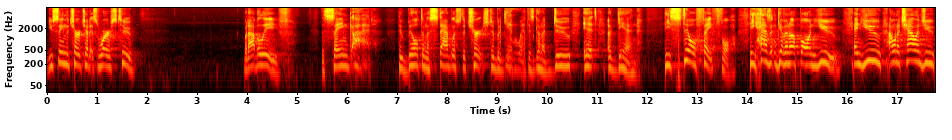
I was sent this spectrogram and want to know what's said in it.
You've seen the church at its worst too. But I believe the same God who built and established the church to begin with is going to do it again. He's still faithful. He hasn't given up on you. And you, I want to challenge you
